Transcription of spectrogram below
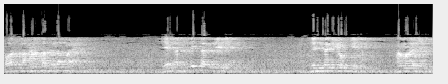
اور وہاں بدلا پائیں گے یہ اصلی ترتیب ہے۔ زندگیوں کی ہماری۔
